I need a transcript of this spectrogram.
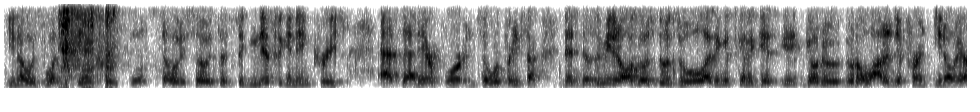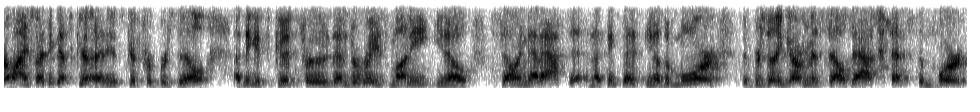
you know, is what the increase is. So, so it's a significant increase at that airport, and so we're pretty excited. That doesn't mean it all goes to Azul. I think it's gonna get go to go to a lot of different, you know, airlines, but I think that's good. I think it's good for Brazil. I think it's good for them to raise money, you know, selling that asset. And I think that, you know, the more the Brazilian government sells assets, the more,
